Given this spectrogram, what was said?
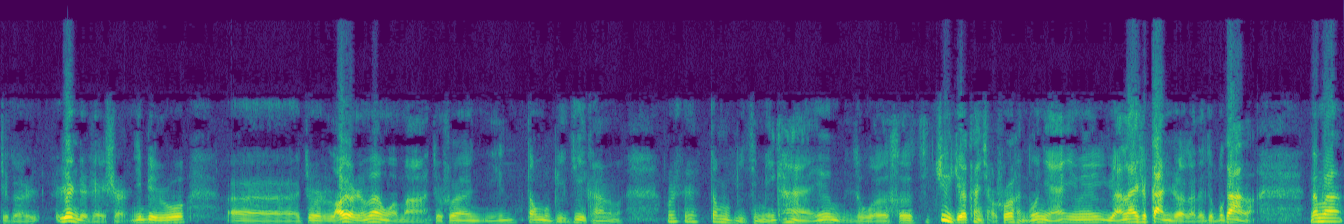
这个认着这事儿。你比如，呃，就是老有人问我嘛，就说你《盗墓笔记》看了吗？我说《盗墓笔记》没看，因为我和拒绝看小说很多年，因为原来是干这个的就不干了。那么。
